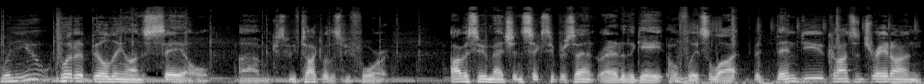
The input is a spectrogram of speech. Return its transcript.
When you put a building on sale, because we've talked about this before, obviously we mentioned 60% right out of the gate. Hopefully it's a lot. But then do you concentrate on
